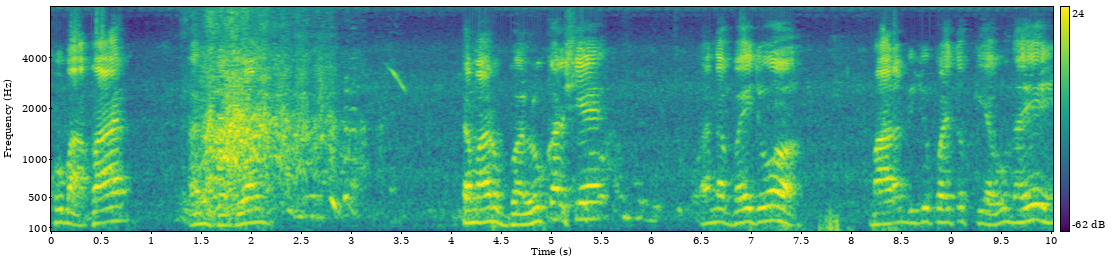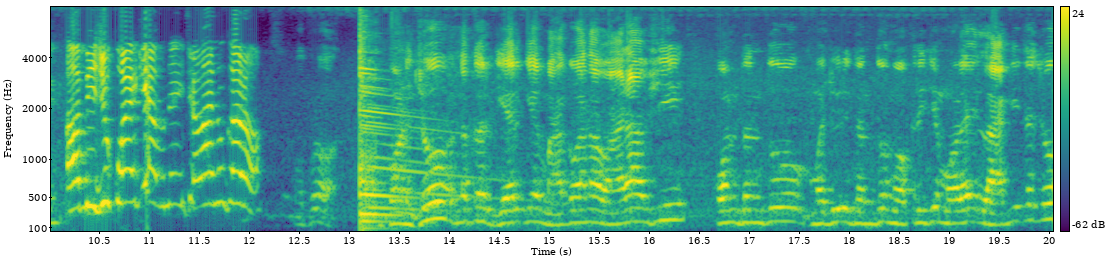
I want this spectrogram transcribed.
ખૂબ આભાર અને ભગવાન તમારું ભલું કરશે. અને ભાઈ જુઓ મારે બીજું કોઈ તો કહેવું નહીં. આ બીજું કોઈ કેવું નહીં જવાનું કરો. ભણજો નકર ઘેર ઘેર માગવાના વારા આવશે. કોમ ધંધો મજૂરી ધંધો નોકરી જે મળે લાગી જજો.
